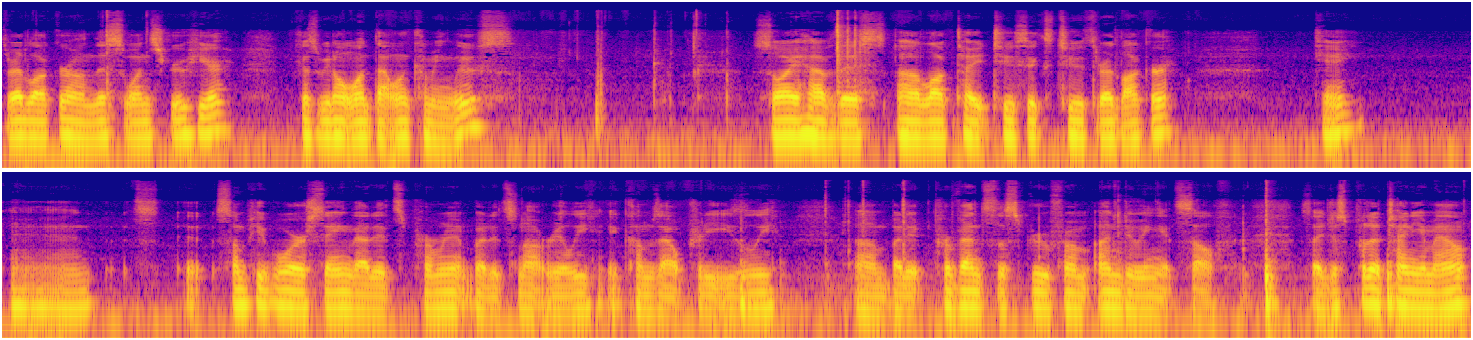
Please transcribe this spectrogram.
thread locker on this one screw here because we don't want that one coming loose. So I have this uh, Loctite 262 thread locker. Okay, and it, some people were saying that it's permanent, but it's not really. It comes out pretty easily, um, but it prevents the screw from undoing itself. So I just put a tiny amount,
